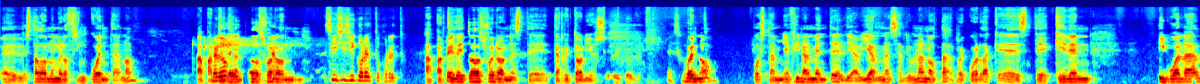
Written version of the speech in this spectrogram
el, estado número 50, ¿no? A partir de ahí todos fueron... Sí, sí, sí, correcto, correcto. A partir de ahí todos fueron este, territorios. Bueno, pues también finalmente el día viernes salió una nota, recuerda que este, quieren igualar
